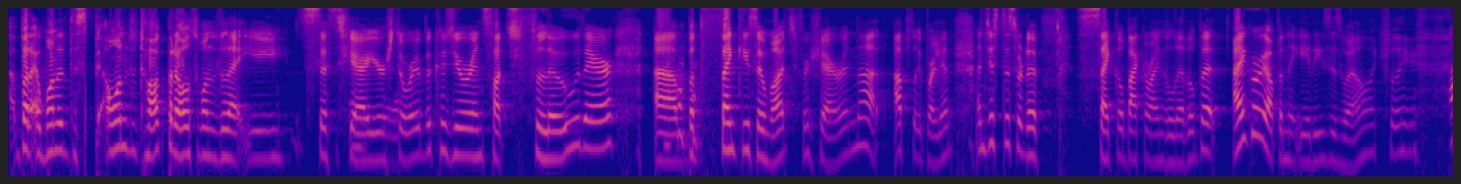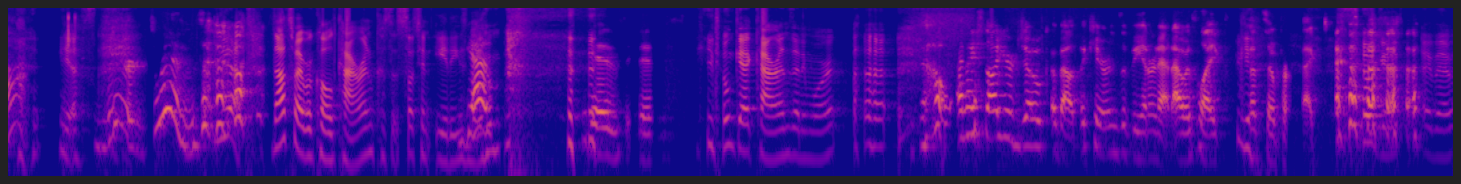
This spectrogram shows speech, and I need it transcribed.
but I wanted to, sp- I wanted to talk, but I also wanted to let you s- share your story because you were in such flow there. Um, but thank you so much for sharing that. Absolutely brilliant. And just to sort of cycle back around a little bit, I grew up in the 80s as well, actually. Ah. yes. Weird twins. Yeah. That's why we're called Karen because it's such an 80s Yes. name. it is. It is. you don't get Karens anymore. No, and I saw your joke about the Karens of the internet. I was like, Yeah. that's so perfect. so good. I know.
